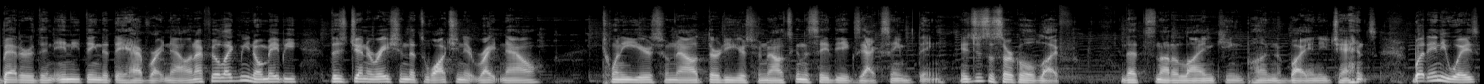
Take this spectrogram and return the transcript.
better than anything that they have right now. And I feel like, you know, maybe this generation that's watching it right now 20 years from now, 30 years from now, it's going to say the exact same thing. It's just a circle of life. That's not a Lion King pun by any chance. But, anyways,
